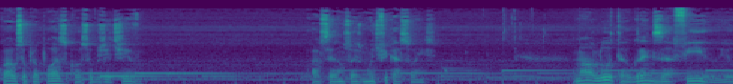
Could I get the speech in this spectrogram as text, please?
Qual é o seu propósito, qual é o seu objetivo, quais serão suas modificações. A maior luta, o grande desafio e o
